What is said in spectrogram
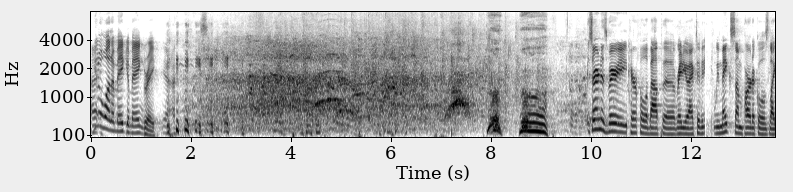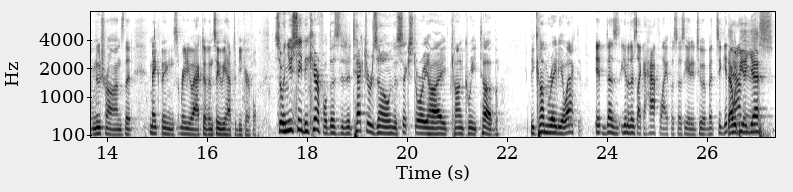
you don't want to make him angry. Yeah. CERN is very careful about the radioactivity. We make some particles like neutrons that make things radioactive, and so we have to be careful. So when you say be careful, does the detector zone, the six story high concrete tub, become radioactive? It does, you know, there's like a half life associated to it, but to get That would down be a yes.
